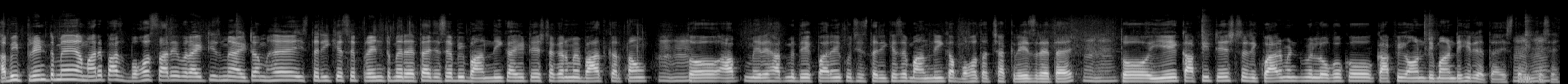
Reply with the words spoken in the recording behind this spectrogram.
अभी प्रिंट में हमारे पास बहुत सारे वैरायटीज में आइटम है इस तरीके से प्रिंट में रहता है जैसे अभी बांधनी का ही टेस्ट अगर मैं बात करता हूँ तो आप मेरे हाथ में देख पा रहे हैं कुछ इस तरीके से बांधनी का बहुत अच्छा क्रेज रहता है। तो ये काफ़ी टेस्ट रिक्वायरमेंट में लोगों को काफ़ी ऑन डिमांड ही रहता है इस तरीके से।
